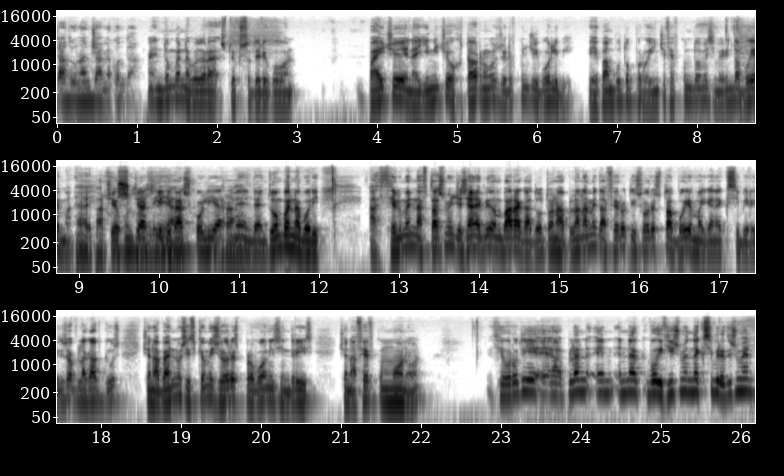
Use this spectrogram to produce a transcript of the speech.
16-17 του να τζάμε κοντά. Μα Εν τω μπορεί να πω τώρα στο εξωτερικό πάει και να γίνει και 8 ώρα όπως δουλεύουν και οι υπόλοιποι. Δηλαδή πάνε που το πρωί και φεύγουν το μεσημέρι το απόγευμα. Ε, υπάρχουν Και έχουν και σχολεία. αθλητικά σχολεία. Μπράβο. Ναι, εν τω μπορεί να πω ότι αν θέλουμε να φτάσουμε και σε ένα επίπεδο παρακάτω, το να απλά να μεταφέρω τις ώρες το απόγευμα για να εξυπηρετήσω απλά κάποιους και να παίρνουν στις 2,5 ώρες προπόνηση 3 και να φεύγουν μόνο, θεωρώ ότι ε, απλά εν- εν να βοηθήσουμε να εξυπηρετήσουμε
